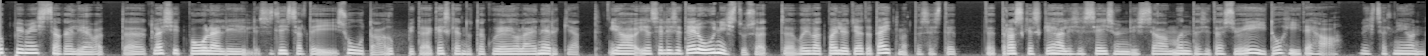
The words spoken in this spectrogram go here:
õppimist, õppimist, sageli jäävad äh, klassid pooleli, siis lihtsalt ei suuda õppida ja keskenduda, kui ei ole energiat. ja, ja sellised eluunistused võivad paljud jääda täitmata, sest et, et raskes kehalises seisundis sa mõndasid asju ei tohi teha, lihtsalt nii on.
